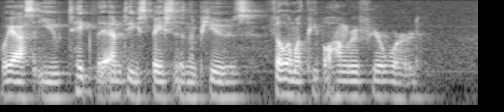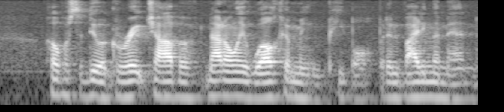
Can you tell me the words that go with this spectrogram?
we ask that you take the empty spaces in the pews, fill them with people hungry for your word. Help us to do a great job of not only welcoming people, but inviting them in.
